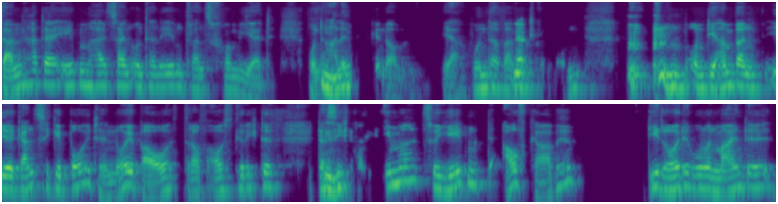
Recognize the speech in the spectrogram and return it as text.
dann hat er eben halt sein Unternehmen transformiert und mhm. alle mitgenommen. Ja, wunderbar ja. mitgenommen. Und die haben dann ihr ganze Gebäude, Neubau, darauf ausgerichtet, dass mhm. sich dann immer zu jedem Aufgabe die Leute, wo man meinte,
